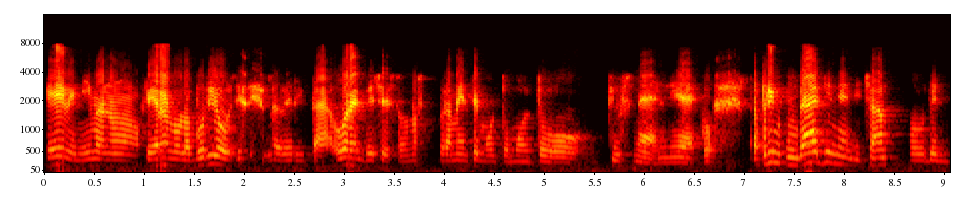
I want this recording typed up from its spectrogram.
che, venivano, che erano laboriosi a dire la verità, ora invece sono sicuramente molto molto più snelli. Ecco. La prima indagine diciamo, del,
